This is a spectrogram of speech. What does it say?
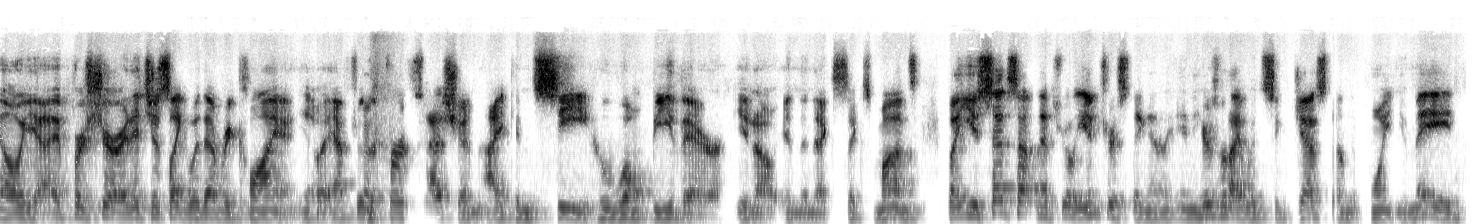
Oh yeah, for sure. And it's just like with every client, you know, after the first session, I can see who won't be there, you know, in the next six months. But you said something that's really interesting. And, and here's what I would suggest on the point you made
